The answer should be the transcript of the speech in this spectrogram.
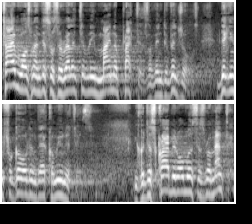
Time was when this was a relatively minor practice of individuals digging for gold in their communities. You could describe it almost as romantic,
